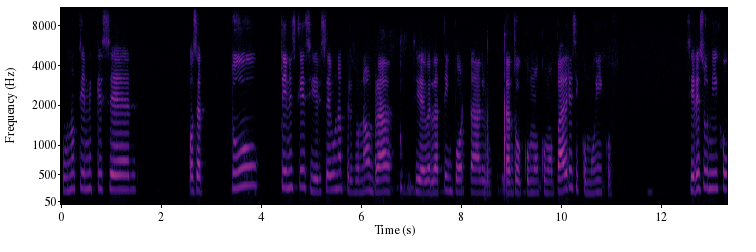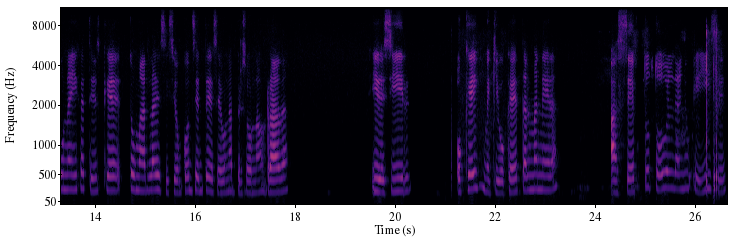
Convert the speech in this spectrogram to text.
uno tiene que ser, o sea, tú tienes que decidir ser una persona honrada, si de verdad te importa algo, tanto como, como padres y como hijos. Si eres un hijo o una hija, tienes que tomar la decisión consciente de ser una persona honrada y decir, ok, me equivoqué de tal manera, acepto todo el daño que hice,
